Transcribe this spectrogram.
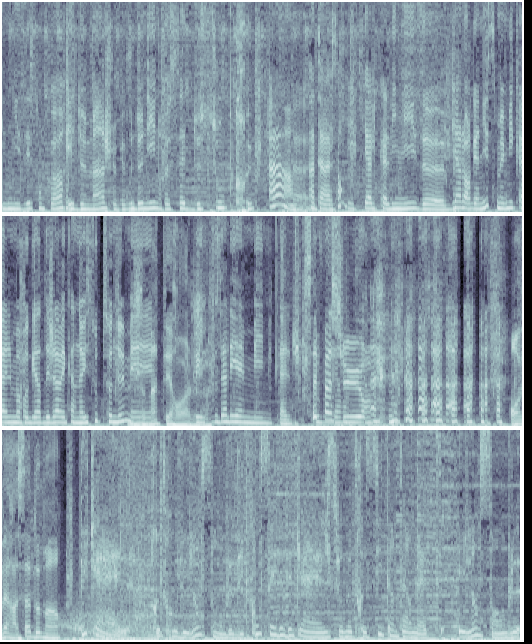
alcaliniser son corps. Et demain, je vais vous donner une recette de soupe crue. Ah, Euh, intéressant. Et qui alcalinise euh, bien l'organisme. Michael me regarde déjà avec un œil soupçonneux, Je mais m'interroge. oui, vous allez aimer, Michael. Je C'est pas sûr. On verra ça demain. DKL, retrouvez l'ensemble des conseils de DKL sur notre site internet et l'ensemble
